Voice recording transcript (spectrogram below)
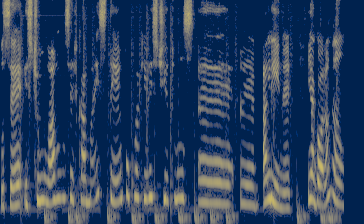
você estimulava você ficar mais tempo com aqueles títulos é, é, ali, né? E agora não.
